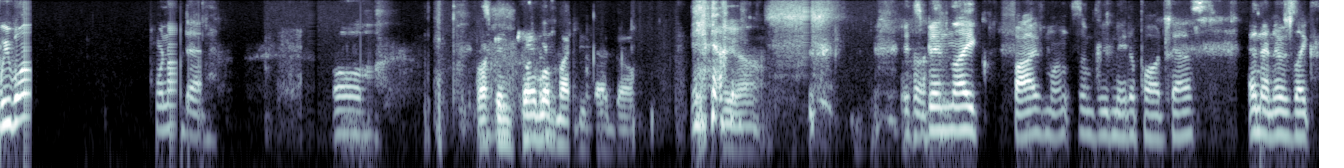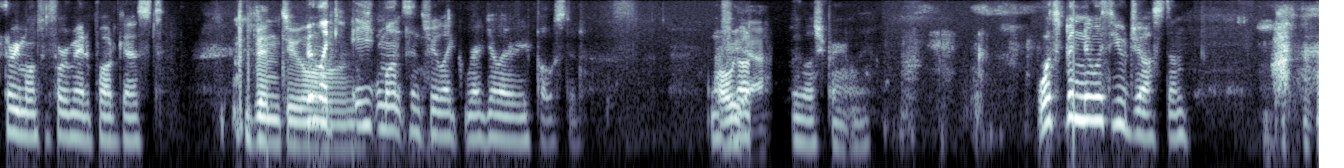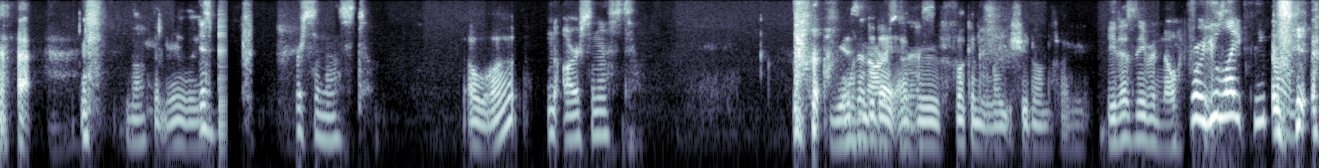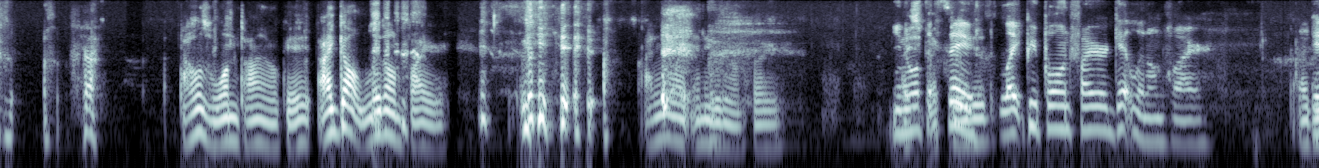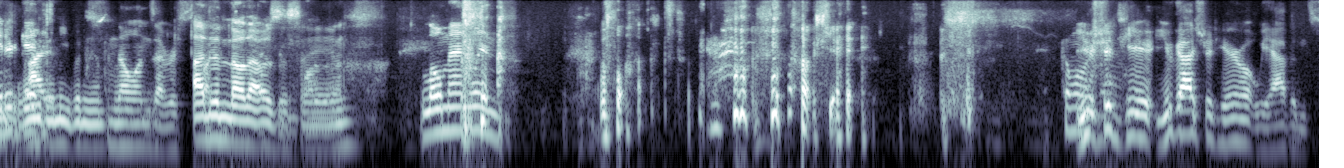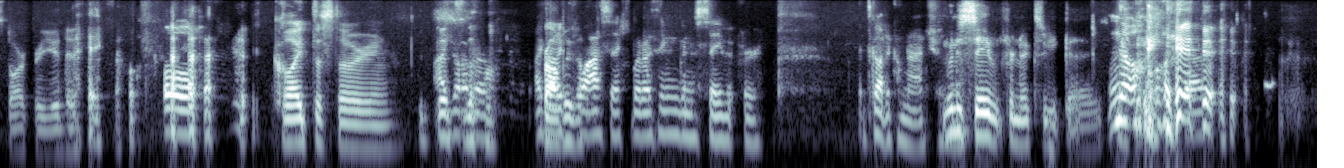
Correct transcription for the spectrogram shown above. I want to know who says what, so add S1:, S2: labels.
S1: We won. We're not dead. Oh.
S2: Fucking Caleb might be dead though.
S1: Yeah.
S3: Yeah.
S1: It's been like five months since we've made a podcast. And then it was like three months before we made a podcast.
S3: It's been too
S1: It's been like eight months since we like regularly posted. And I
S2: Oh yeah.
S1: English apparently. What's been new with you, Justin?
S3: Nothing really.
S1: Is arsonist.
S3: a what?
S1: An arsonist.
S2: He is
S3: when
S2: an
S3: did I
S2: arsonist.
S3: ever fucking light shit on fire?
S2: He doesn't even know.
S1: Bro, you light people.
S3: That was one time, okay? I got lit on fire. I didn't light anybody on fire.
S1: You know
S3: I
S1: what they say?
S3: spectated.
S1: Light people on fire, get lit on fire.
S3: I
S1: Hater
S3: didn't light
S1: kid.
S3: anybody on fire.
S2: No one's ever.
S3: I didn't know that was the saying.
S1: Low man wins.
S3: What? okay.
S1: Come on.
S2: You should hear. You guys should hear what we have in store for you today. though.
S1: Oh,
S3: Quite the story.
S1: I
S2: That's
S1: got
S2: the-
S1: a, I got
S2: probably
S1: a
S2: the-
S1: classic, but I think I'm gonna save it for. It's got to come
S3: I'm gonna save it for next week, guys.
S1: No.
